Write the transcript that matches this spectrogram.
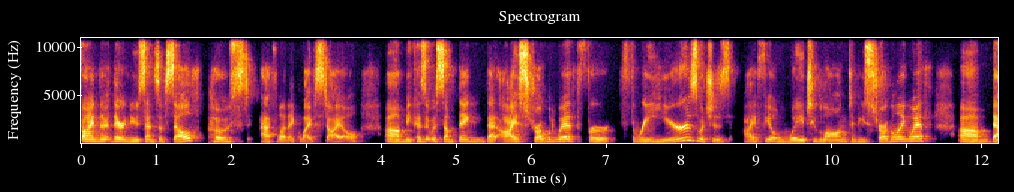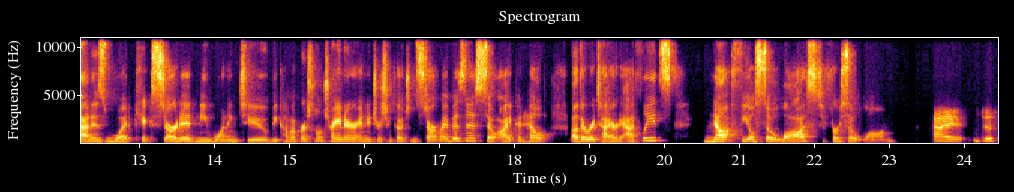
find their, their new sense of self post athletic lifestyle um, because it was something that I struggled with for three years, which is, I feel, way too long to be struggling with. Um, that is what kickstarted me wanting to become a personal trainer and nutrition coach and start my business so I could help other retired athletes not feel so lost for so long. I just,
